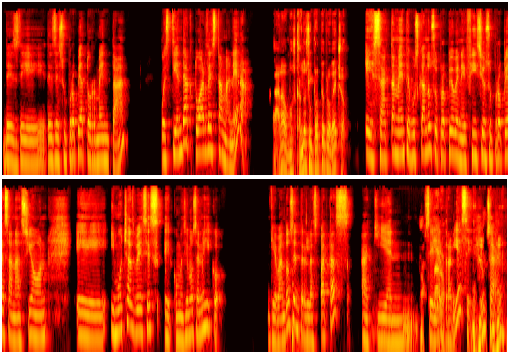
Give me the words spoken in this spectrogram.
desde, desde su propia tormenta, pues tiende a actuar de esta manera. Claro, buscando su propio provecho. Exactamente, buscando su propio beneficio, su propia sanación eh, y muchas veces, eh, como decimos en México, llevándose entre las patas a quien No, se claro. le atraviese. O sea,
